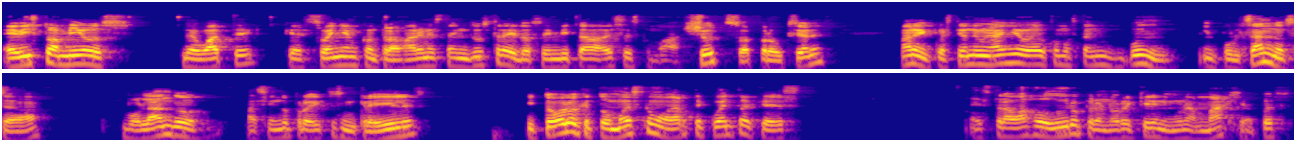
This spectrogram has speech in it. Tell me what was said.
he visto amigos de Guate que sueñan con trabajar en esta industria y los he invitado a veces como a shoots o a producciones. Bueno, en cuestión de un año veo cómo están, boom, impulsándose, ¿va? Volando, haciendo proyectos increíbles. Y todo lo que tomó es como darte cuenta que es, es trabajo duro, pero no requiere ninguna magia, pues.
